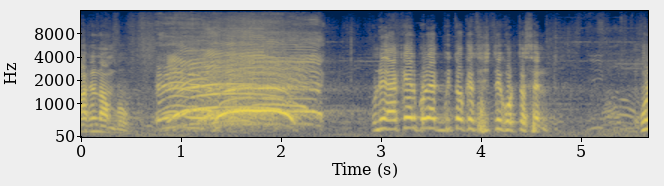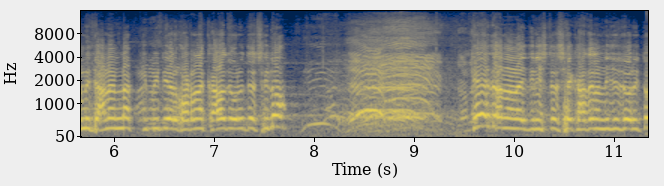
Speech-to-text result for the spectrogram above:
মাঠে নামবো? উনি একের পর এক বিতর্কের সৃষ্টি করতেছেন। উনি জানেন না কি বিডিআর ঘটনায় কারা জড়িত ছিল? কে জানে না এই জিনিসটা? শেখ হাসিনা নিজে জড়িত?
